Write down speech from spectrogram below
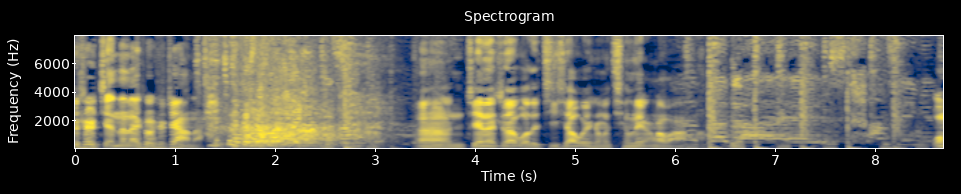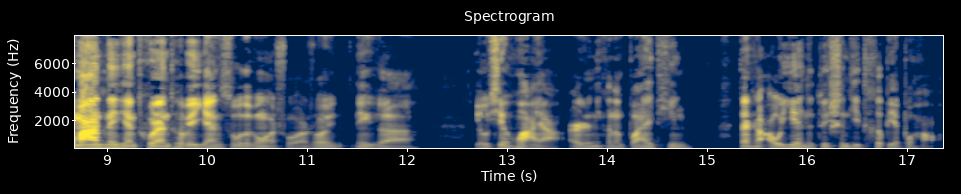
这事儿简单来说是这样的，嗯，你现在知道我的绩效为什么清零了吧？我妈那天突然特别严肃的跟我说，说那个有些话呀，儿子你可能不爱听，但是熬夜呢对身体特别不好，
